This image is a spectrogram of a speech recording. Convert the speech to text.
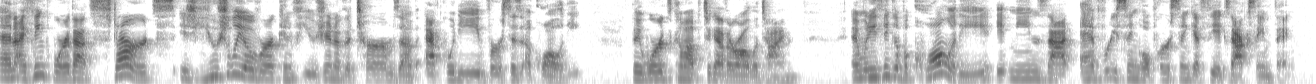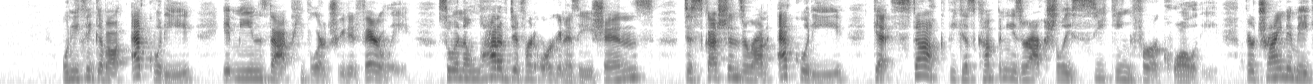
And I think where that starts is usually over a confusion of the terms of equity versus equality. The words come up together all the time. And when you think of equality, it means that every single person gets the exact same thing. When you think about equity, it means that people are treated fairly. So, in a lot of different organizations, discussions around equity get stuck because companies are actually seeking for equality. They're trying to make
